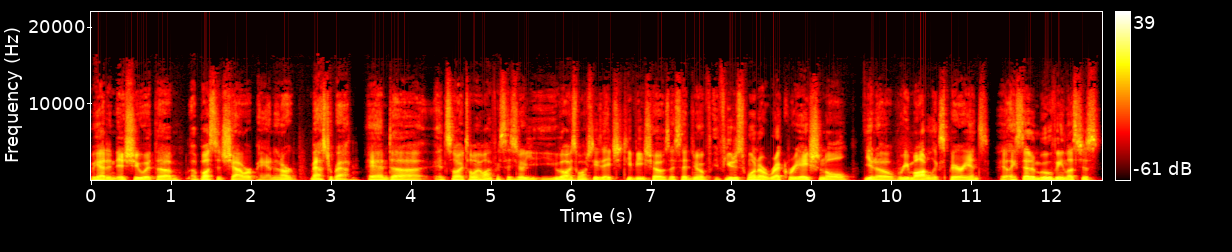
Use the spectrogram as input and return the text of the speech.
we had an issue with a, a busted shower pan in our master bath, and uh, and so I told my wife, I said, you know, you, you always watch these HGTV shows. I said, you know, if, if you just want a recreational, you know, remodel experience, instead of moving, let's just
